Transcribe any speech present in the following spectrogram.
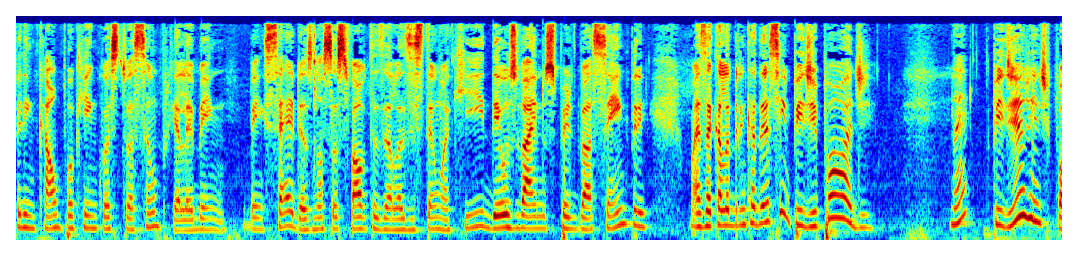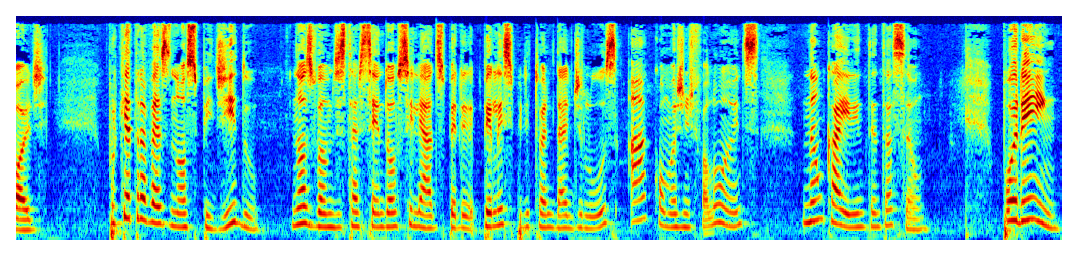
Brincar um pouquinho com a situação, porque ela é bem, bem séria, as nossas faltas elas estão aqui, Deus vai nos perdoar sempre, mas aquela brincadeira sim, pedir pode, né? Pedir a gente pode. Porque através do nosso pedido, nós vamos estar sendo auxiliados pela espiritualidade de luz a, como a gente falou antes, não cair em tentação. Porém,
